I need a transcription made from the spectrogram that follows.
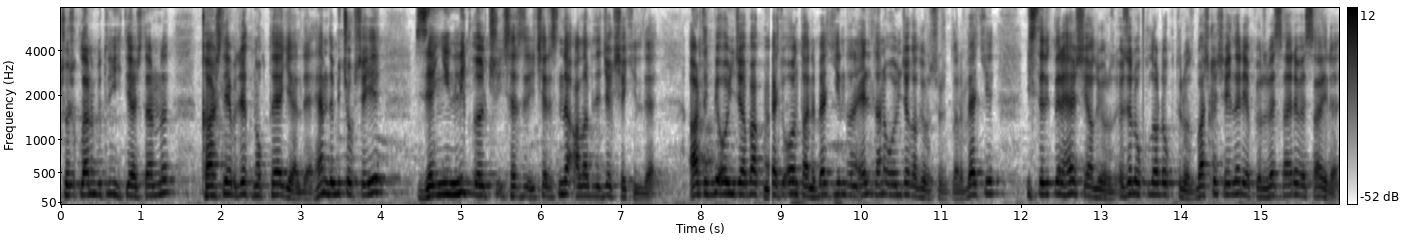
çocukların bütün ihtiyaçlarını karşılayabilecek noktaya geldi. Hem de birçok şeyi zenginlik ölçü içerisi- içerisinde alabilecek şekilde. Artık bir oyuncağa bakmıyor. Belki 10 tane, belki 20 tane, 50 tane oyuncak alıyoruz çocuklara. Belki istedikleri her şeyi alıyoruz. Özel okullarda okutuyoruz. Başka şeyler yapıyoruz vesaire vesaire.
